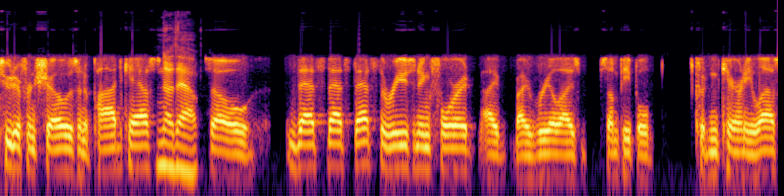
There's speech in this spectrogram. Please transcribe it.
two different shows and a podcast. No doubt. So that's that's that's the reasoning for it. I I realize some people couldn't care any less,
